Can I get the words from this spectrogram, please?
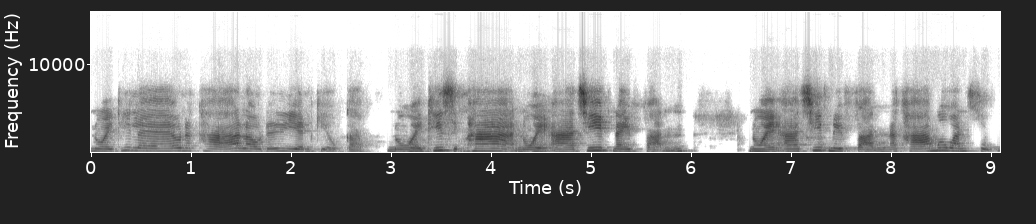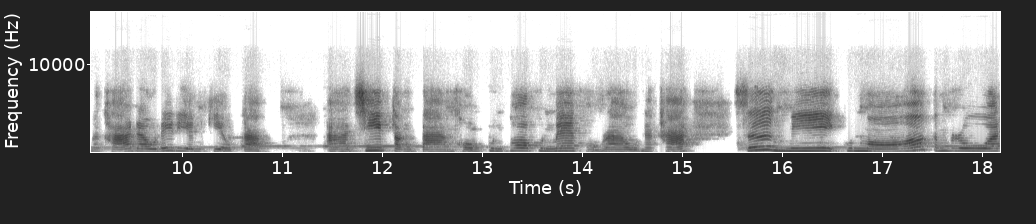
หน่วยที่แล้วนะคะเราได้เรียนเกี่ยวกับหน่วยที่ 15 หน่วยอาชีพในฝัน หน่วยอาชีพในฝันนะคะ เมื่อวันศุกร์นะคะ เราได้เรียนเกี่ยวกับอาชีพต่างๆของคุณพ่อคุณแม่ของเรานะคะ ซึ่งมีคุณหมอตำรวจ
